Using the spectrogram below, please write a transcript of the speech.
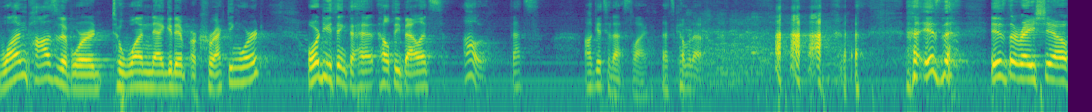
one positive word to one negative or correcting word? Or do you think the he- healthy balance, oh, that's, I'll get to that slide. That's coming up. is, the, is the ratio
